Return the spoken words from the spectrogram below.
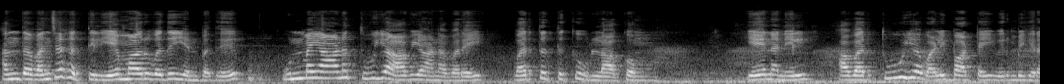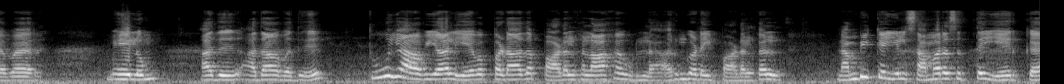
அந்த வஞ்சகத்தில் ஏமாறுவது என்பது உண்மையான தூய ஆவியானவரை வருத்தத்துக்கு உள்ளாக்கும். ஏனெனில் அவர் தூய வழிபாட்டை விரும்புகிறவர். மேலும் அது அதாவது தூய ஆவியால் ஏவப்படாத பாடல்களாக உள்ள அருங்கொடை பாடல்கள் நம்பிக்கையில் சமரசத்தை ஏற்க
